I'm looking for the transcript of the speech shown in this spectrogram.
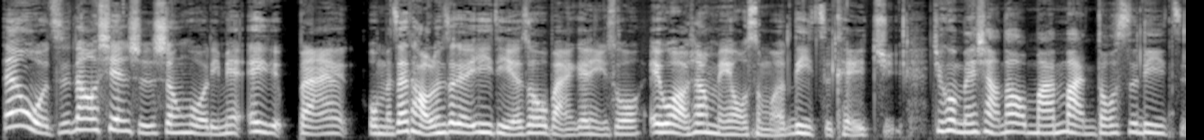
但我知道现实生活里面，哎，本来我们在讨论这个议题的时候，我本来跟你说，哎，我好像没有什么例子可以举，结果没想到满满都是例子。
